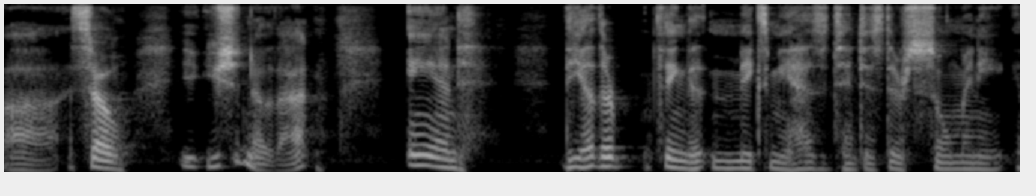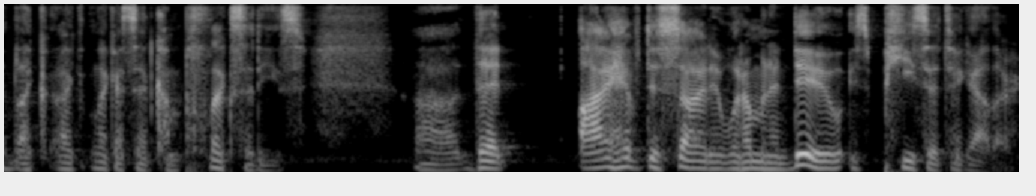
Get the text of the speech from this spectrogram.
uh, so you, you should know that. And the other thing that makes me hesitant is there's so many, like like, like I said, complexities uh, that I have decided what I'm going to do is piece it together.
